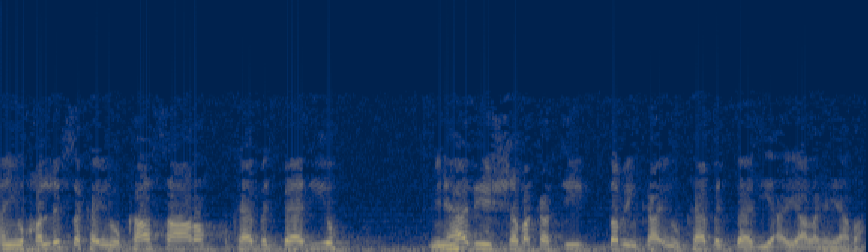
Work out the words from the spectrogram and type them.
an yukhalisaka inuu kaa saaro oo kaa badbaadiyo. Min hadihi shabakati dabinkaa inuu kaa badbaadiyo ayaa laga yaabaa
